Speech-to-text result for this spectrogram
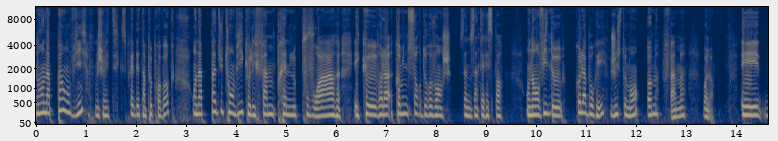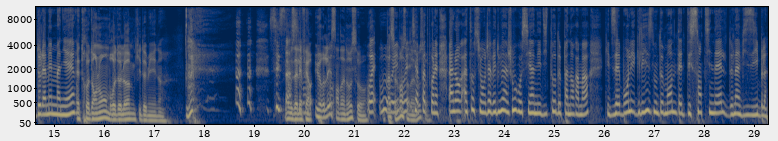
on n'a pas envie, je vais être exprès d'être un peu provoque, on n'a pas du tout envie que les femmes prennent le pouvoir et que, voilà, comme une sorte de revanche, ça ne nous intéresse pas. On a envie de collaborer, justement, hommes-femmes, voilà. Et de la même manière... Être dans l'ombre de l'homme qui domine. c'est ça. vous allez faire hurler Sandrine Rousseau. Ouais, oui, il n'y a pas de problème. Alors attention, j'avais lu un jour aussi un édito de Panorama qui disait Bon, l'Église nous demande d'être des sentinelles de l'invisible.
